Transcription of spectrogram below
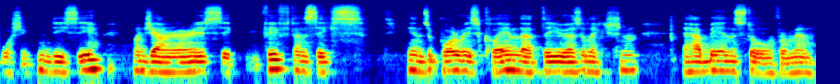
Washington, D.C. on January 5th and 6th in support of his claim that the U.S. election had been stolen from him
